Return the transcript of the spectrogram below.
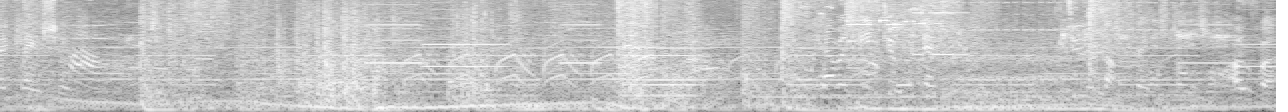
Location. An injured pedestrian. Do something. Over.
